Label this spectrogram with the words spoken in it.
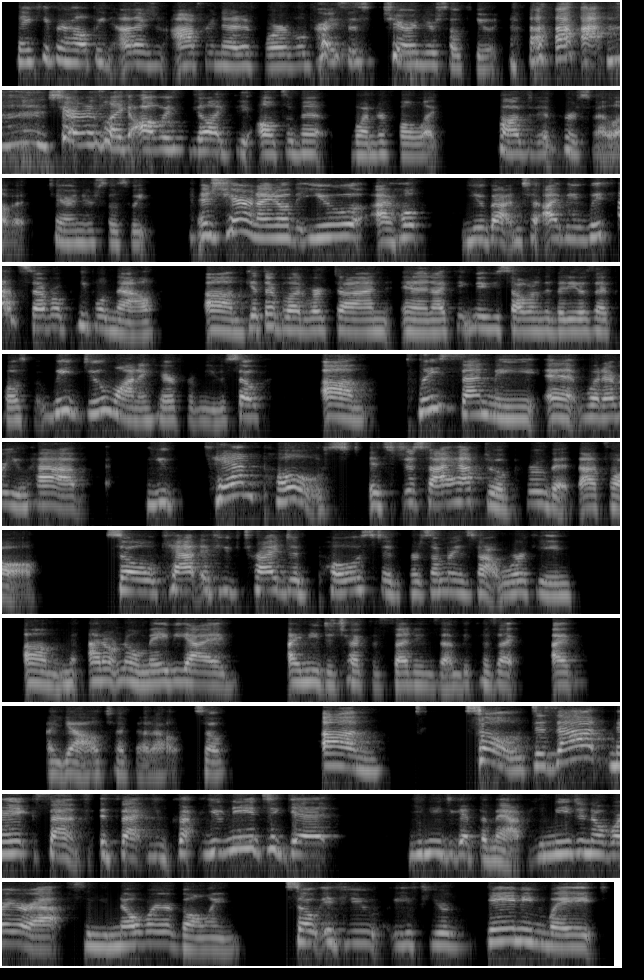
Thank you for helping others and offering at affordable prices. Sharon, you're so cute. Sharon is like always be like the ultimate wonderful, like positive person. I love it. Sharon, you're so sweet. And Sharon, I know that you, I hope you got into, I mean, we've had several people now um, get their blood work done. And I think maybe you saw one of the videos I post, but we do want to hear from you. So um, please send me uh, whatever you have you can post. It's just I have to approve it. That's all. So, Kat, if you've tried to post and for some reason it's not working, um, I don't know. Maybe I I need to check the settings then because I I uh, yeah, I'll check that out. So, um, so does that make sense? It's that you got you need to get you need to get the map. You need to know where you're at so you know where you're going. So if you if you're gaining weight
